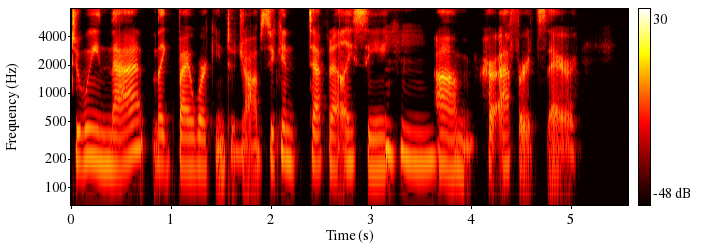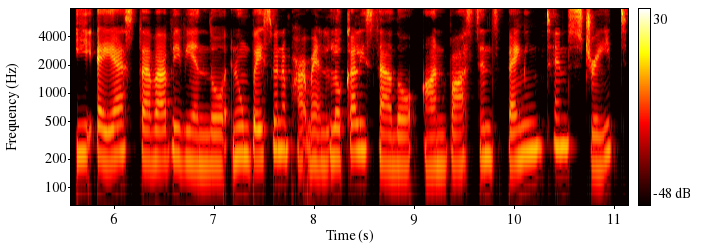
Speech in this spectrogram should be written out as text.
doing that like by working two jobs. You can definitely see Mhm. um, her efforts there. Y ella estaba viviendo en un basement apartment localizado on Boston's Bennington Street.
